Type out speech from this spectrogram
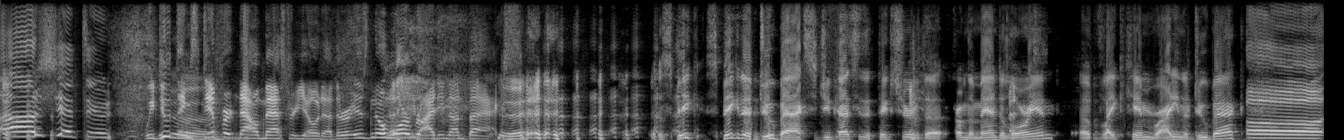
oh shit, dude! We do things different now, Master Yoda. There is no more riding on backs. So speak, speaking of dewbacks, did you guys see the picture of the from the Mandalorian of like him riding a dewback? Uh,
